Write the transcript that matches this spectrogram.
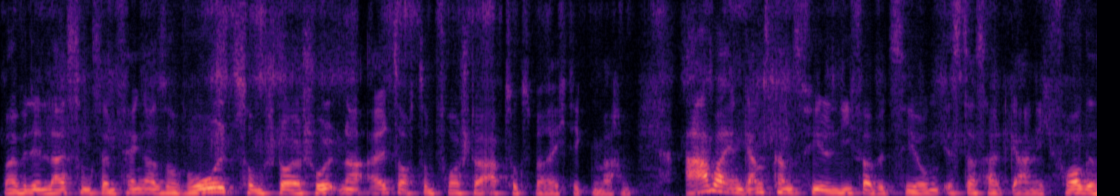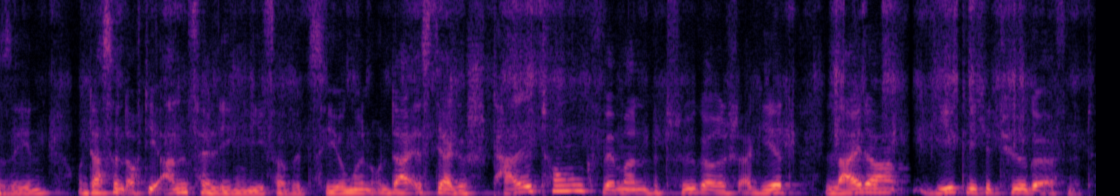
weil wir den Leistungsempfänger sowohl zum Steuerschuldner als auch zum Vorsteuerabzugsberechtigten machen. Aber in ganz, ganz vielen Lieferbeziehungen ist das halt gar nicht vorgesehen. Und das sind auch die anfälligen Lieferbeziehungen. Und da ist der Gestaltung, wenn man betrügerisch agiert, leider jegliche Tür geöffnet.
